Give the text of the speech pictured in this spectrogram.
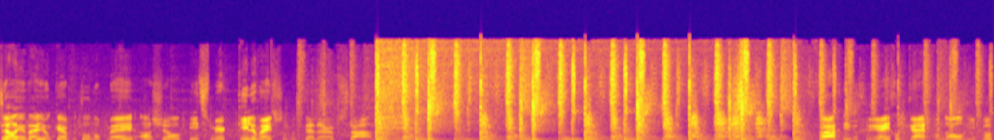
Tel je bij Young Capital nog mee als je al iets meer kilometers op de teller hebt staan? vraag die we geregeld krijgen van de al iets wat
